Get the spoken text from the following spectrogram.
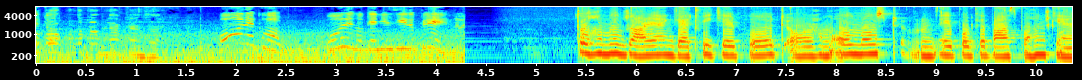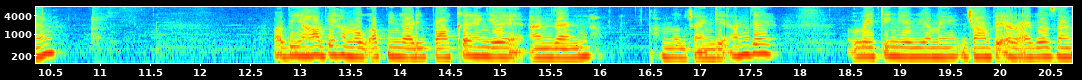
वो देखो Open the top left hand side. वो देखो वो देखो can you see the plane तो हम लोग जा रहे हैं गेटविक एयरपोर्ट और हम ऑलमोस्ट एयरपोर्ट के पास पहुँच गए हैं। अभी यहाँ पे हम लोग अपनी गाड़ी पार्क करेंगे एंड देन हम लोग जाएँगे अंदर वेटिंग एरिया में जहाँ पे अराइवल्स हैं।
